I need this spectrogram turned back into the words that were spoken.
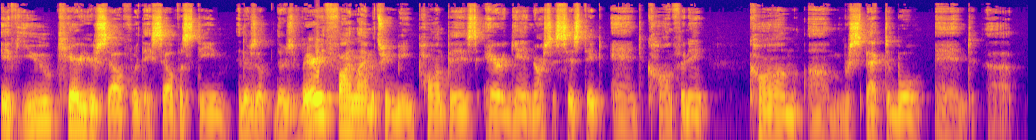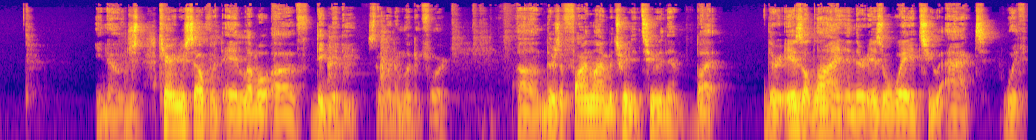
if you carry yourself with a self-esteem, and there's a there's a very fine line between being pompous, arrogant, narcissistic, and confident, calm, um, respectable, and uh, you know just carrying yourself with a level of dignity. Is what I'm looking for. Um, there's a fine line between the two of them, but there is a line and there is a way to act with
